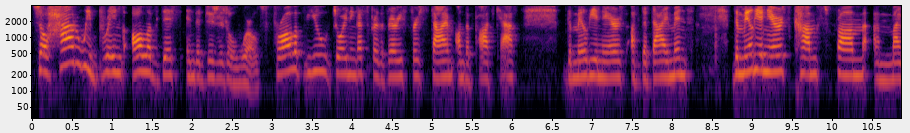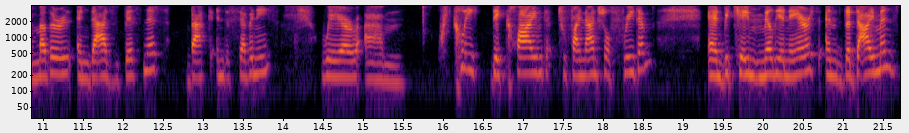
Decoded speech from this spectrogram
So, how do we bring all of this in the digital world? For all of you joining us for the very first time on the podcast, The Millionaires of the Diamonds, The Millionaires comes from um, my mother and dad's business back in the 70s, where um, quickly they climbed to financial freedom and became millionaires. And the diamonds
